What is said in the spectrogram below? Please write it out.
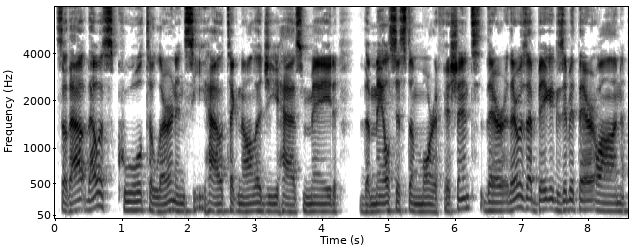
So that that was cool to learn and see how technology has made the mail system more efficient. There, there was a big exhibit there on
